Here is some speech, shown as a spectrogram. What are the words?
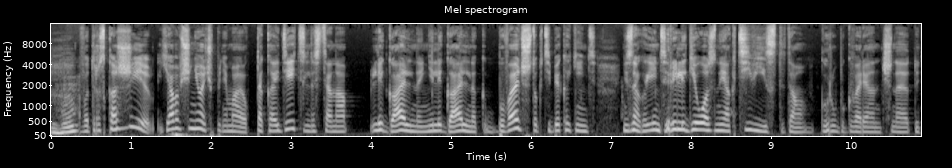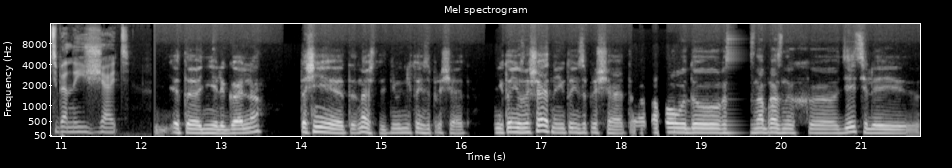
Угу. Вот расскажи, я вообще не очень понимаю, такая деятельность, она легально, нелегально. Бывает, что к тебе какие-нибудь, не знаю, какие-нибудь религиозные активисты там, грубо говоря, начинают на тебя наезжать. Это нелегально. Точнее, это, знаешь, никто не запрещает. Никто не разрешает, но никто не запрещает. А по поводу разнообразных э, деятелей,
